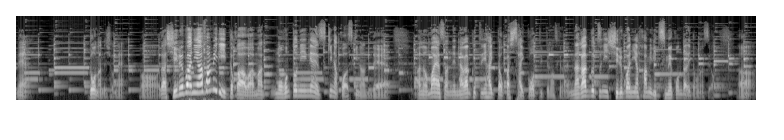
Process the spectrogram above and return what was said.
うん。ねえ。どうなんでしょうね。うん。だからシルバニアファミリーとかは、まあ、もう本当にね、好きな子は好きなんで、あの、まやさんね、長靴に入ったお菓子最高って言ってますけどね、長靴にシルバニアファミリー詰め込んだらいいと思いますよ。あ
